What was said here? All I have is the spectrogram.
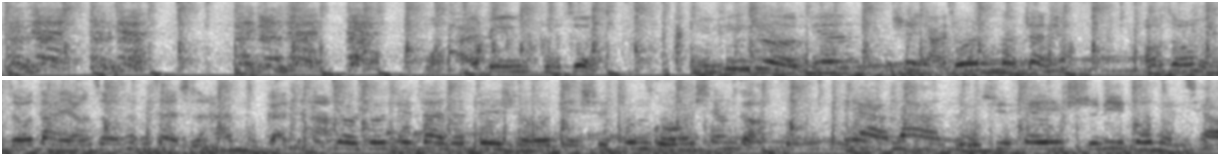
阵阵阵阵阵阵阵。我排兵布阵。你听这边是亚洲人的战场。欧洲、美洲、大洋洲，他们暂时还不敢踏。要说最大的对手得是中国香港。亚娜、柳絮飞实力都很强，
